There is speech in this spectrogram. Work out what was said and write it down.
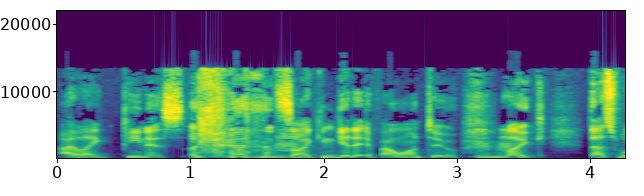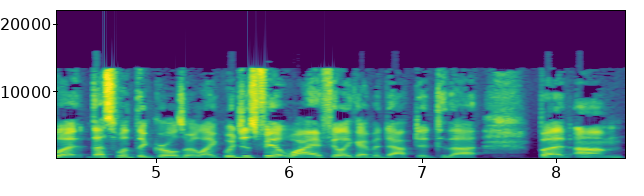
I like penis, so I can get it if I want to. Like, that's what that's what the girls are like, which is feel, why I feel like I've adapted to that. But um,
